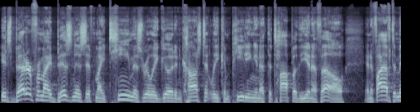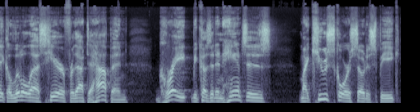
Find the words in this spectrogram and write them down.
it's better for my business if my team is really good and constantly competing and at the top of the NFL. And if I have to make a little less here for that to happen, great because it enhances my Q score, so to speak,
